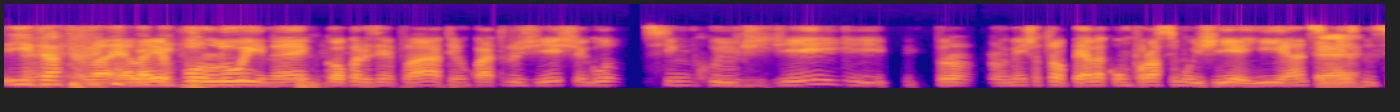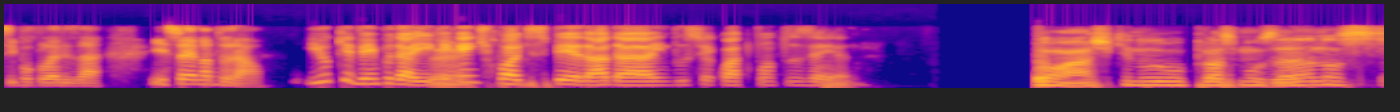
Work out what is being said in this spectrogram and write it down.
Né? Ela, ela, evolui, né? Igual, por exemplo, ah, tem o 4G, chegou 5G e provavelmente atropela com o próximo G aí, antes é. mesmo de se popularizar. Isso é, é. natural. E o que vem por aí? O que, que, a gente pode esperar da indústria 4.0? Bom, acho que nos próximos anos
